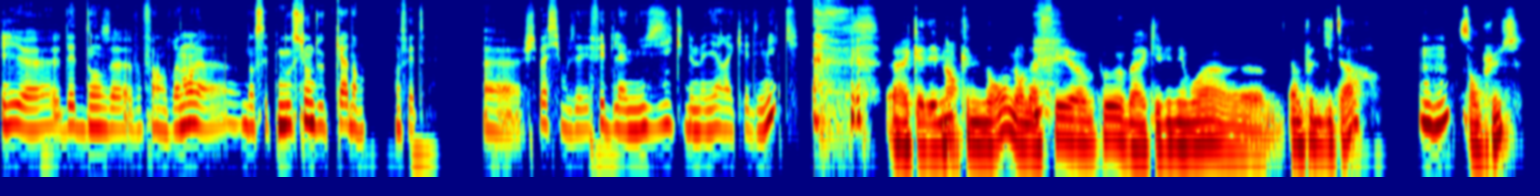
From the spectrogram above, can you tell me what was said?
et euh, d'être dans, enfin, vraiment la, dans cette notion de cadre, en fait. Euh, je ne sais pas si vous avez fait de la musique de manière académique. Euh, académique, non. mais on a fait un peu, bah, Kevin et moi, un peu de guitare, mm-hmm. sans plus.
